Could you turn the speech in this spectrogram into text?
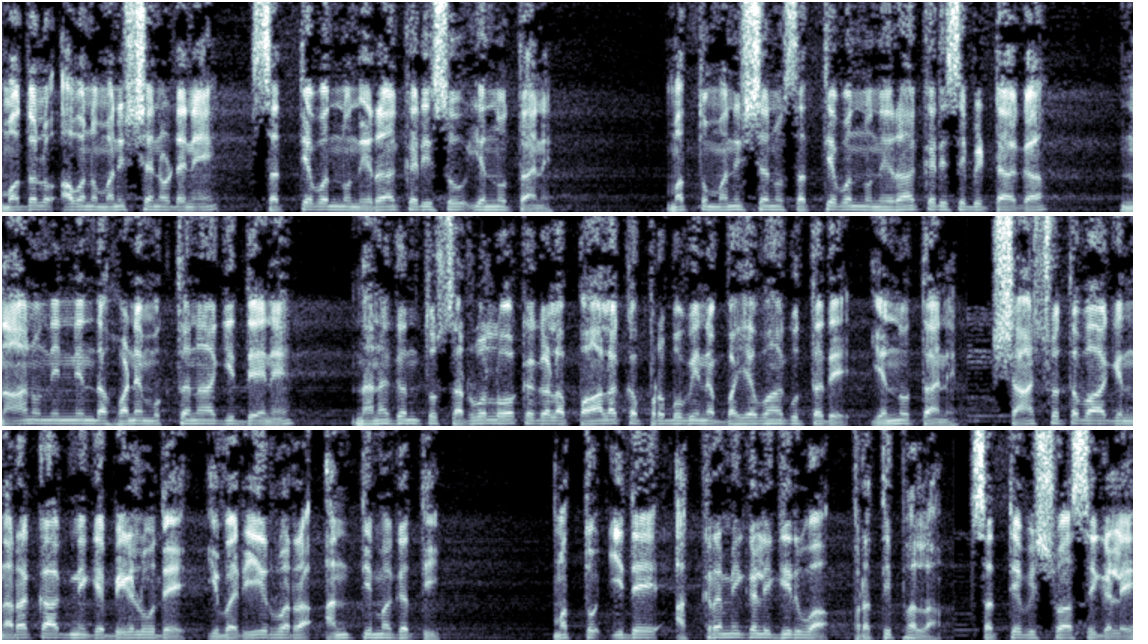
ಮೊದಲು ಅವನು ಮನುಷ್ಯನೊಡನೆ ಸತ್ಯವನ್ನು ನಿರಾಕರಿಸು ಎನ್ನುತ್ತಾನೆ. ಮತ್ತು ಮನುಷ್ಯನು ಸತ್ಯವನ್ನು ನಿರಾಕರಿಸಿಬಿಟ್ಟಾಗ, ನಾನು ನಿನ್ನಿಂದ ಹೊಣೆ ಮುಕ್ತನಾಗಿದ್ದೇನೆ ನನಗಂತೂ ಸರ್ವಲೋಕಗಳ ಪಾಲಕ ಪ್ರಭುವಿನ ಭಯವಾಗುತ್ತದೆ ಎನ್ನುತ್ತಾನೆ. ಶಾಶ್ವತವಾಗಿ ನರಕಾಗ್ನಿಗೆ ಬೀಳುವುದೇ ಇವರೀರ್ವರ ಅಂತಿಮಗತಿ ಮತ್ತು ಇದೇ ಅಕ್ರಮಿಗಳಿಗಿರುವ ಪ್ರತಿಫಲ. ಸತ್ಯವಿಶ್ವಾಸಿಗಳೇ,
